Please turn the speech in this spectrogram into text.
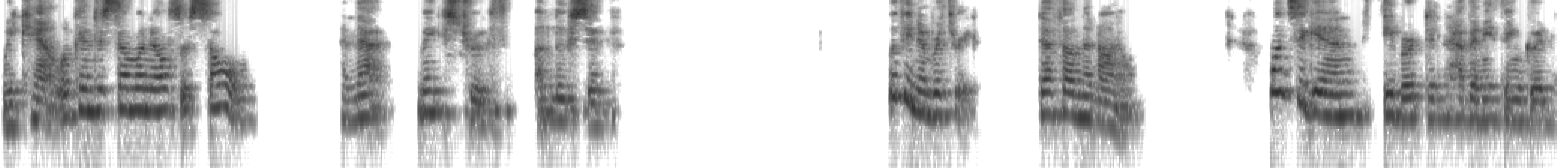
We can't look into someone else's soul. And that makes truth elusive. Movie number three, Death on the Nile. Once again, Ebert didn't have anything good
